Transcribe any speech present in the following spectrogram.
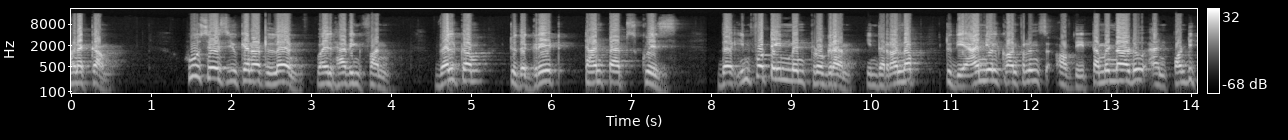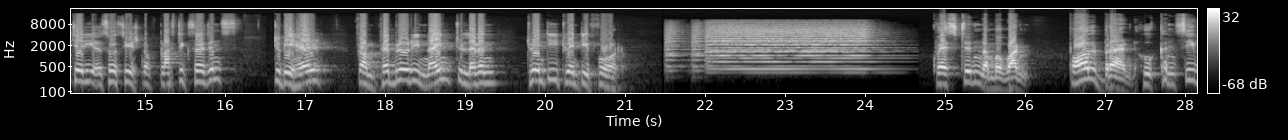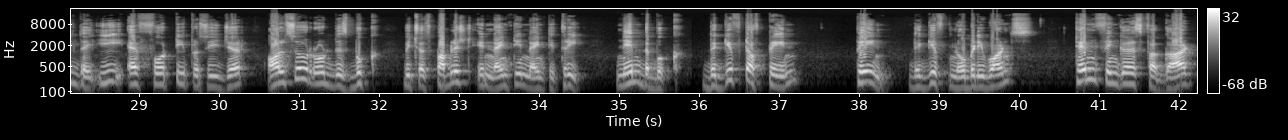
Vanakkam. Who says you cannot learn while having fun? Welcome to the great TANPAPS quiz, the infotainment program in the run-up to the annual conference of the Tamil Nadu and Pondicherry Association of Plastic Surgeons to be held from February 9 to 11, 2024. Question number 1. Paul Brand, who conceived the EF4T procedure, also wrote this book which was published in 1993. Name the book The Gift of Pain, Pain, the Gift Nobody Wants, 10 Fingers for God,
